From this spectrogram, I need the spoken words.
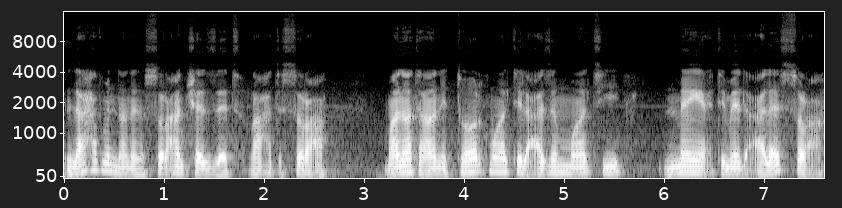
نلاحظ من أن السرعة انشالت راحت السرعة. معناته أن ال torque مالتي العزم مالتي ما يعتمد على السرعة.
